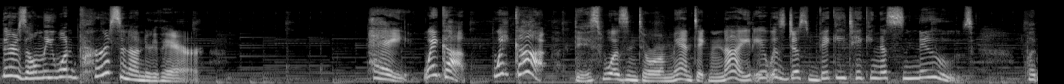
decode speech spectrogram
There's only one person under there. Hey, wake up! Wake up! This wasn't a romantic night, it was just Vicky taking a snooze. But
